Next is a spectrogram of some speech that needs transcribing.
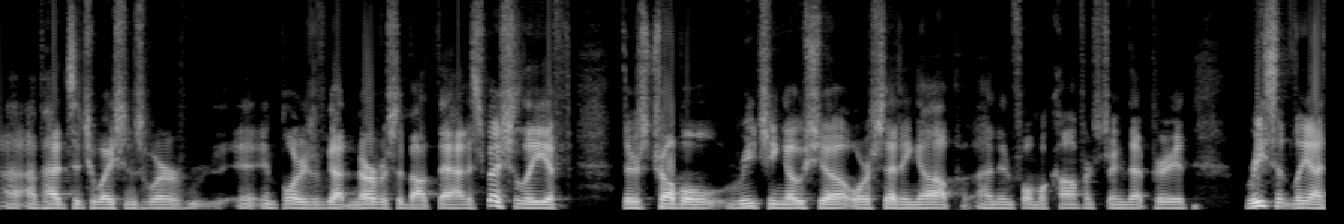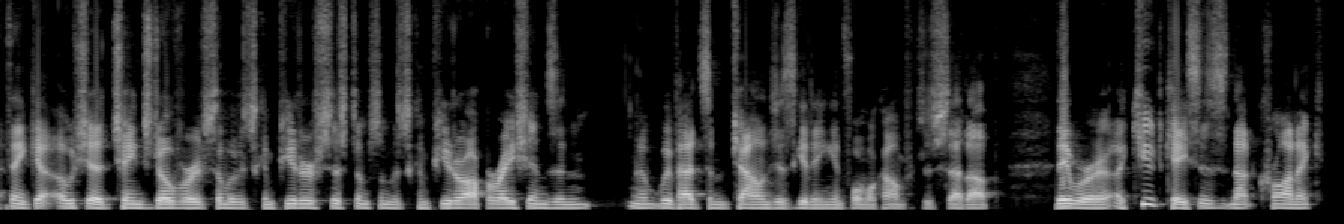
I've had situations where uh, employers have gotten nervous about that, especially if there's trouble reaching OSHA or setting up an informal conference during that period. Recently, I think OSHA changed over some of its computer systems, some of its computer operations, and we've had some challenges getting informal conferences set up. They were acute cases, not chronic,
